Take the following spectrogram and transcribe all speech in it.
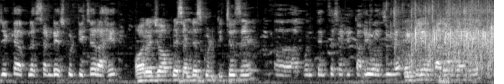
जे काय आपल्या संडे स्कूल टीचर आहेत. और जो अपने संडे स्कूल टीचर्स हैं अ, आपण त्यांच्यासाठी टाळी वाजूया उनके लिए हम तारीफ करेंगे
